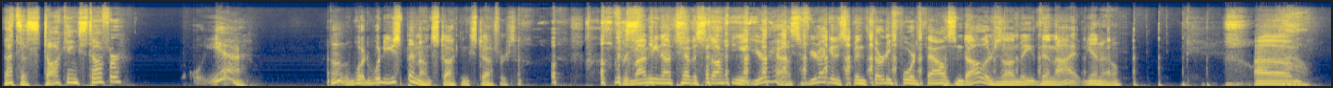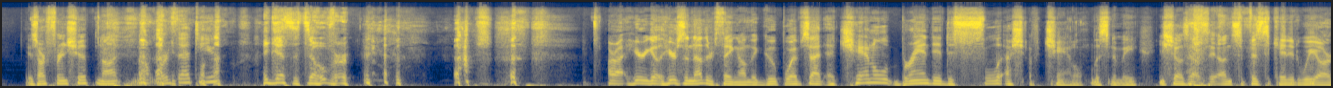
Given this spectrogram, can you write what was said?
That's a stocking stuffer. Well, yeah. I don't know. What, what do you spend on stocking stuffers? Remind me not to have a stocking at your house. If you're not going to spend $34,000 on me, then I, you know. Um, Is our friendship not, not worth that to you? I guess it's over. All right, here we go. Here's another thing on the Goop website. A channel branded slush of channel. Listen to me. He shows how unsophisticated we are.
